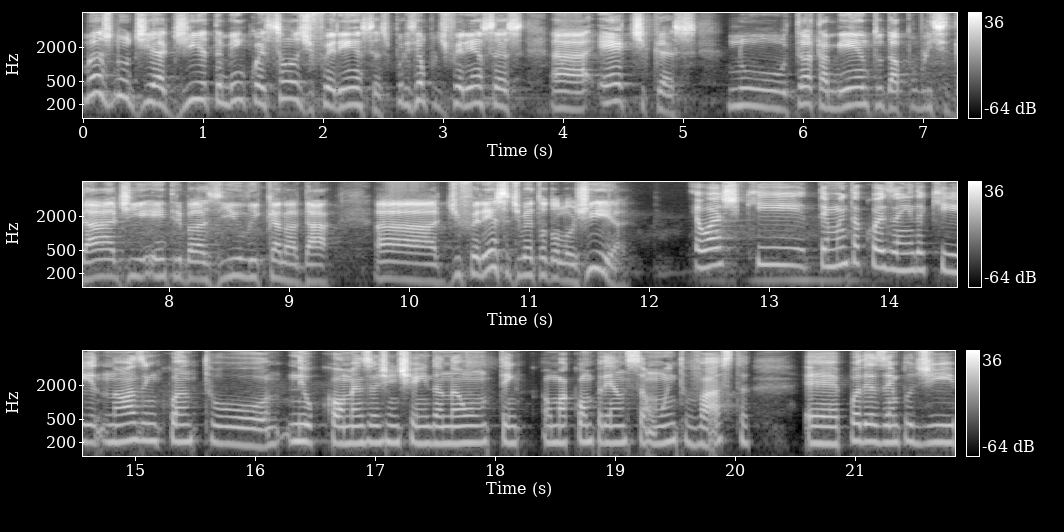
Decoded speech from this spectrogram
Mas no dia a dia também quais são as diferenças? Por exemplo, diferenças ah, éticas no tratamento da publicidade entre Brasil e Canadá. A diferença de metodologia? Eu acho que tem muita coisa ainda que nós, enquanto newcomers, a gente ainda não tem uma compreensão muito vasta é, por exemplo, de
